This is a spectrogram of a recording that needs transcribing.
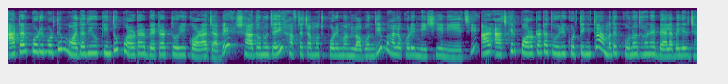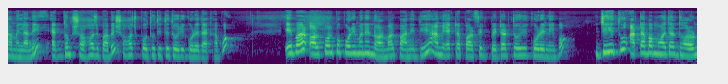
আটার পরিবর্তে ময়দা দিয়েও কিন্তু পরোটার বেটার তৈরি করা যাবে। স্বাদ অনুযায়ী হাফ চা চামচ পরিমাণ লবণ দিয়ে ভালো করে মিশিয়ে নিয়েছি। আর আজকের পরোটাটা তৈরি করতে কিন্তু আমাদের কোনো ধরনের বেলাবেলির ঝামেলা নেই। একদম সহজভাবে, সহজ পদ্ধতিতে তৈরি করে দেখাবো। এবার অল্প অল্প পরিমাণে নর্মাল পানি দিয়ে আমি একটা পারফেক্ট বেটার তৈরি করে নেব। যেহেতু আটা বা ময়দার ধরন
